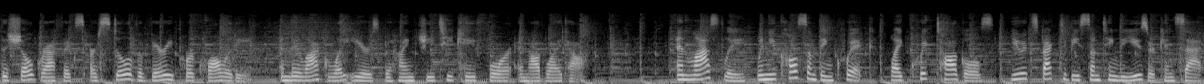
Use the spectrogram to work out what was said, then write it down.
the shell graphics are still of a very poor quality, and they lack light years behind GTK4 and Adwaita. And lastly, when you call something quick, like quick toggles, you expect to be something the user can set.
